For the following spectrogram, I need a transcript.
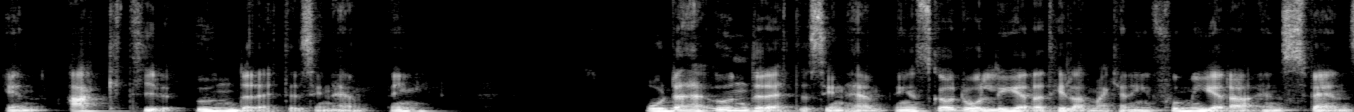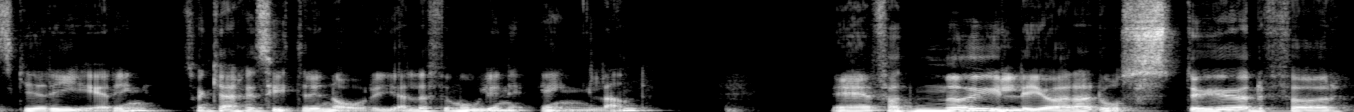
en aktiv underrättelseinhämtning. Och den här underrättelseinhämtningen ska då leda till att man kan informera en svensk regering som kanske sitter i Norge eller förmodligen i England. Eh, för att möjliggöra då stöd för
